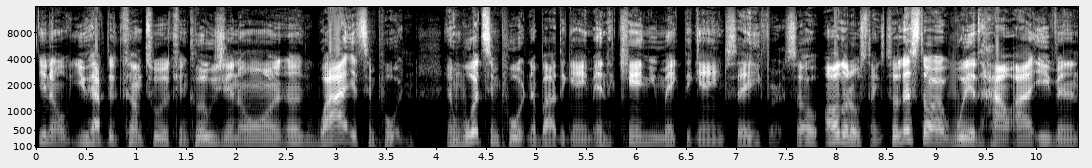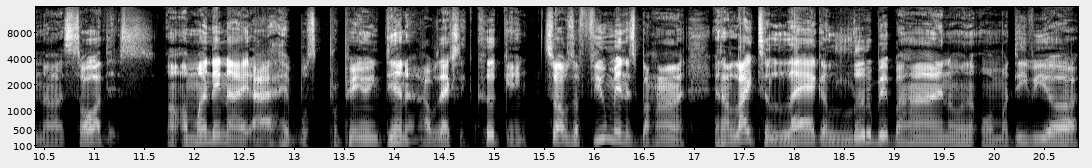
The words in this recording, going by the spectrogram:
you know you have to come to a conclusion on uh, why it's important and what's important about the game and can you make the game safer? So all of those things. So let's start with how i even uh, saw this on Monday night, I was preparing dinner. I was actually cooking. So I was a few minutes behind, and I like to lag a little bit behind on, on my DVR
